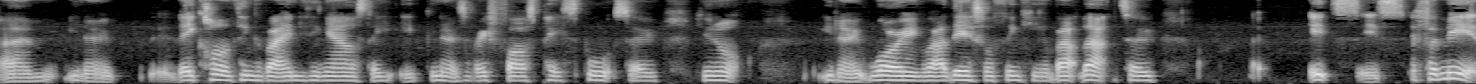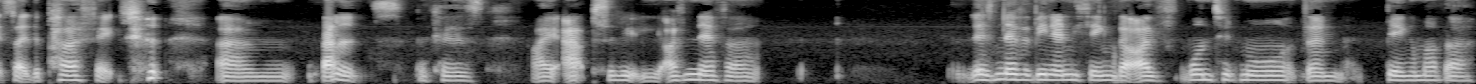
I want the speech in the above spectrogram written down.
um, you know, they can't think about anything else. They, you know, it's a very fast paced sport, so you're not, you know, worrying about this or thinking about that. So it's it's for me, it's like the perfect um, balance because I absolutely, I've never there's never been anything that I've wanted more than being a mother.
